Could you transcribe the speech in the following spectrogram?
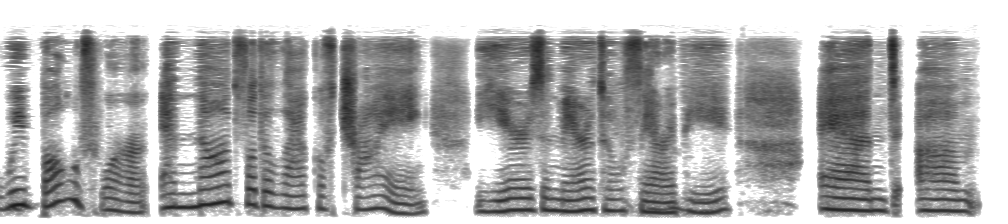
We both were, and not for the lack of trying. Years in marital therapy, and um,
